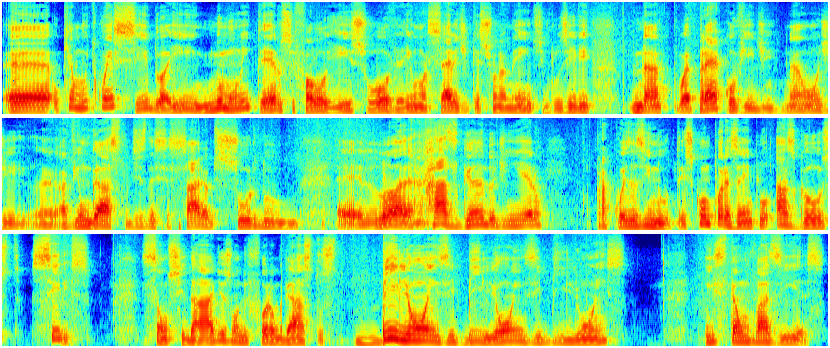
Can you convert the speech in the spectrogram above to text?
é, o que é muito conhecido aí no mundo inteiro, se falou isso, houve aí uma série de questionamentos, inclusive na pré-Covid, né, onde é, havia um gasto desnecessário, absurdo, é, rasgando dinheiro para coisas inúteis, como por exemplo as Ghost Cities. São cidades onde foram gastos bilhões e bilhões e bilhões e estão vazias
